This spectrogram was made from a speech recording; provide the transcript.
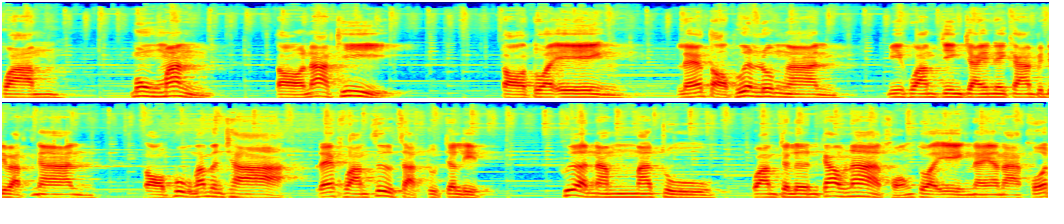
ความมุ่งมั่น ต่อหน้าที่ต่อตัวเอง และต่อเพื่อนร่วมงาน มีความจริงใจในการปฏิบัติงาน ต่อผู้บังคับบัญชา และความซื่อสัตย์สุจริต เพื่อนำมาสู่ความเจริญก้าวหน้าของตัวเองในอนาคต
